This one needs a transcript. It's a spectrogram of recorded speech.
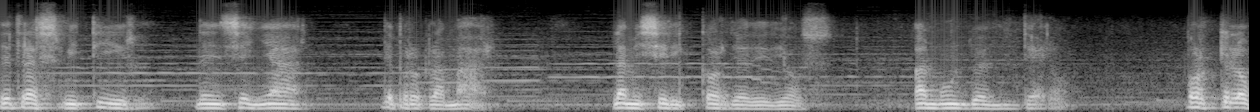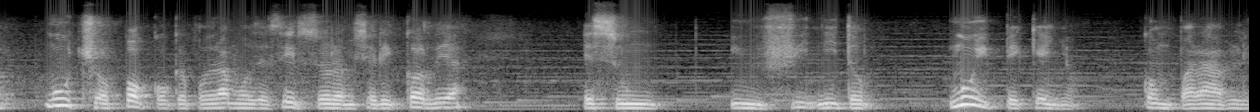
de transmitir, de enseñar, de proclamar la misericordia de Dios al mundo entero. Porque lo mucho o poco que podamos decir sobre la misericordia es un infinito muy pequeño comparable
